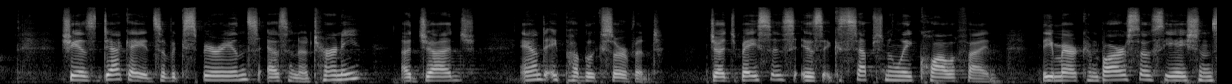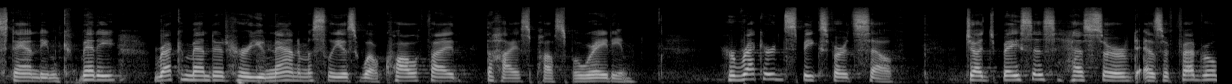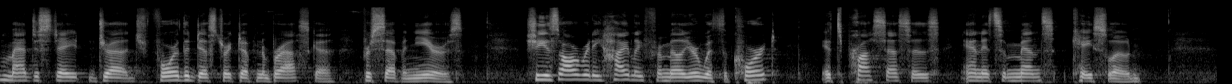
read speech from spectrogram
She has decades of experience as an attorney, a judge, and a public servant. Judge Bazis is exceptionally qualified. The American Bar Association Standing Committee recommended her unanimously as well qualified, the highest possible rating. Her record speaks for itself. Judge Bazis has served as a federal magistrate judge for the District of Nebraska for seven years. She is already highly familiar with the court, its processes, and its immense caseload.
